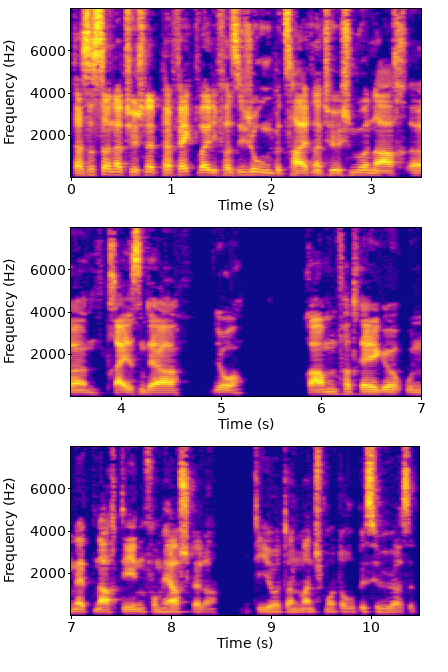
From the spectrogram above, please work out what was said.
das ist dann natürlich nicht perfekt, weil die Versicherung bezahlt natürlich nur nach ähm, Preisen der jo, Rahmenverträge und nicht nach denen vom Hersteller, die dann manchmal doch ein bisschen höher sind.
